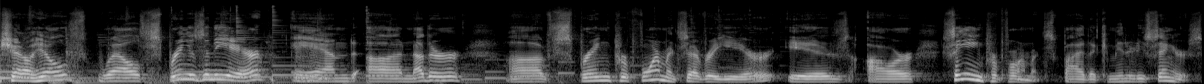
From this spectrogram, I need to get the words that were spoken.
Shadow Hills. Well, spring is in the air, and uh, another uh, spring performance every year is our singing performance by the community singers.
